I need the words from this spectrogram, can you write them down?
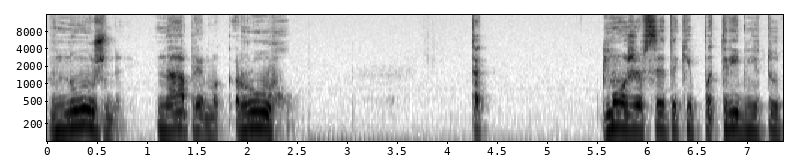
в нужний напрямок руху. Так може, все-таки потрібні тут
